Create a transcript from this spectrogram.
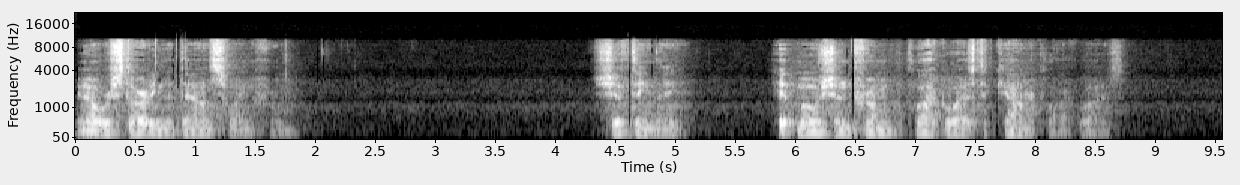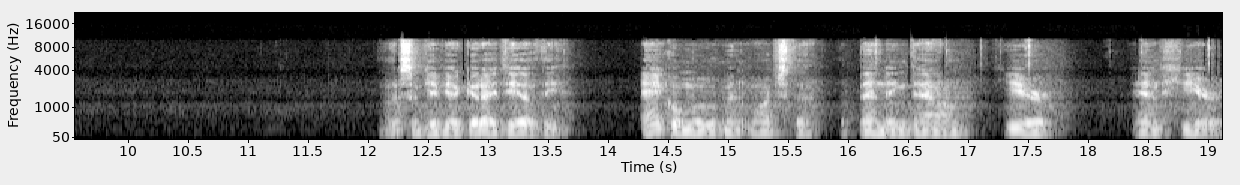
we know we're starting the downswing from shifting the hip motion from clockwise to counterclockwise. Now this will give you a good idea of the ankle movement. Watch the, the bending down here and here.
